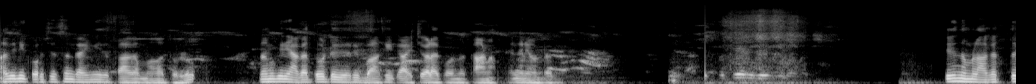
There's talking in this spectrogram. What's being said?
അതിന് കുറച്ച് ദിവസം കഴിഞ്ഞ് ഇത് പാകമാകത്തുള്ളൂ. നമുക്കിനി അകത്തോട്ട് കയറി ബാക്കി കാഴ്ചകളൊക്കെ ഒന്ന് കാണാം. എങ്ങനെയുണ്ടെന്ന്. ഇത് നമ്മൾ അകത്ത്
